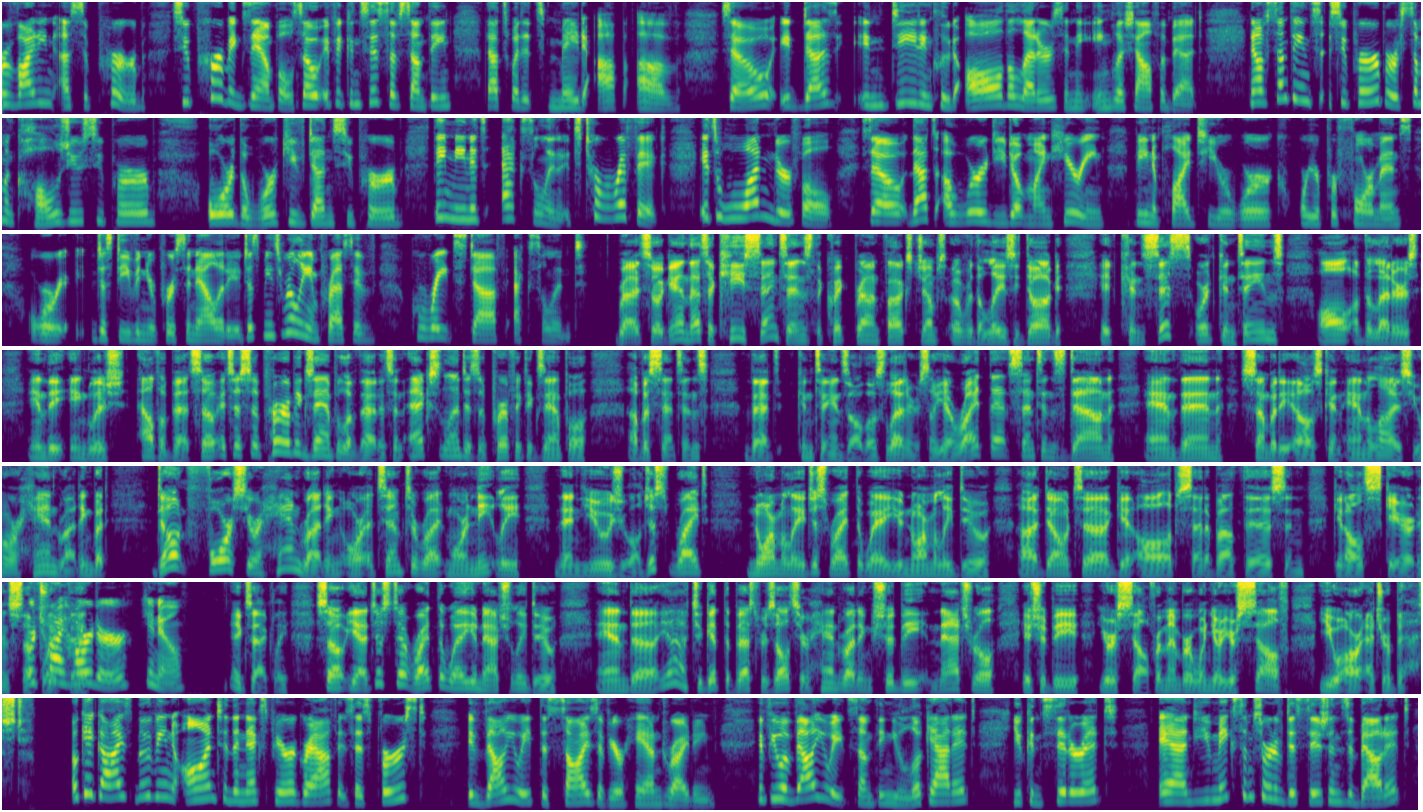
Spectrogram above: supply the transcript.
providing a superb, superb example. So if it consists of something, that's what it's made up of. So it does indeed include all the letters in the English alphabet. Now, if something's superb or if someone calls you superb, or the work you've done superb. They mean it's excellent, it's terrific, it's wonderful. So that's a word you don't mind hearing being applied to your work or your performance or just even your personality. It just means really impressive, great stuff, excellent. Right, so again, that's a key sentence. The quick brown fox jumps over the lazy dog. It consists or it contains all of the letters in the English alphabet. So it's a superb example of that. It's an excellent, it's a perfect example of a sentence that contains all those letters. So, yeah, write that sentence down and then somebody else can analyze your handwriting. But don't force your handwriting or attempt to write more neatly than usual. Just write normally, just write the way you normally do. Uh, don't uh, get all upset about this and get all scared and stuff like that. Or try harder, you know. Exactly. So, yeah, just uh, write the way you naturally do. And, uh, yeah, to get the best results, your handwriting should be natural. It should be yourself. Remember, when you're yourself, you are at your best. Okay, guys, moving on to the next paragraph. It says, First, evaluate the size of your handwriting. If you evaluate something, you look at it, you consider it, and you make some sort of decisions about it.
